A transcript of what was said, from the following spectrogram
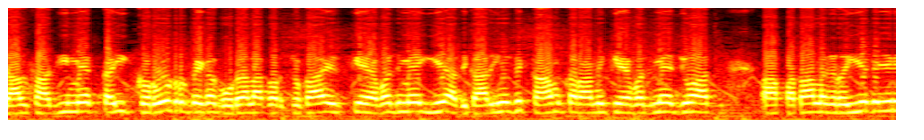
जालसाजी में कई करोड़ रुपए का घोटाला कर चुका है। इसके एवज में ये अधिकारियों से काम कराने के एवज में जो आज आ, पता लग रही है कि ये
